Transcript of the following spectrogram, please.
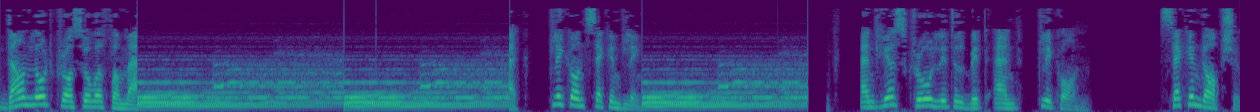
download crossover for Mac. Click on second link. And here scroll little bit and click on second option.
